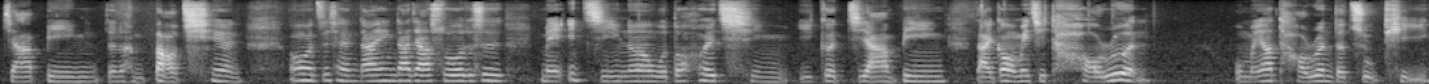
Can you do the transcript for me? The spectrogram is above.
嘉宾，真的很抱歉。然后我之前答应大家说，就是每一集呢，我都会请一个嘉宾来跟我们一起讨论我们要讨论的主题。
